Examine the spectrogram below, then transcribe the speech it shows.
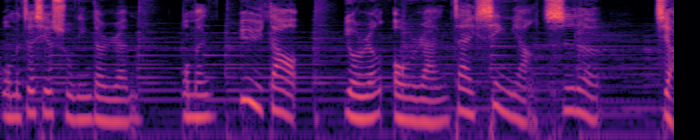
我们这些属灵的人，我们遇到有人偶然在信仰失了脚、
